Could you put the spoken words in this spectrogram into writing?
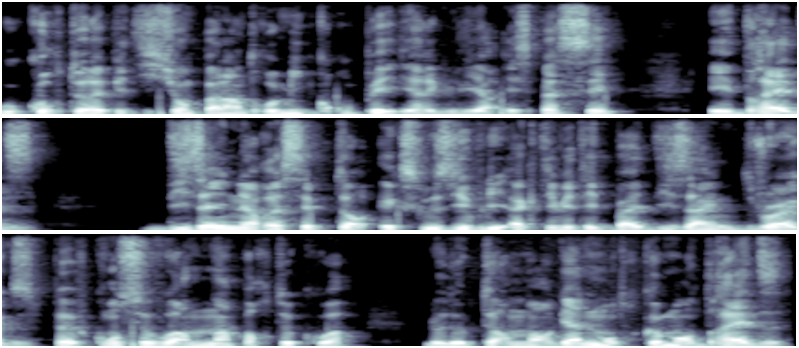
ou courte répétition palindromique groupée et régulière espacée, et DREADS, Designer Receptor Exclusively Activated by Design Drugs peuvent concevoir n'importe quoi. Le docteur Morgan montre comment DREADS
